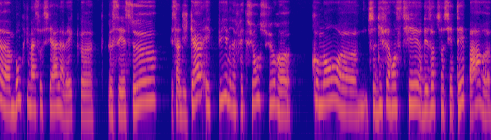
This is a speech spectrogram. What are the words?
un bon climat social avec le CSE, les syndicats, et puis une réflexion sur comment se différencier des autres sociétés par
